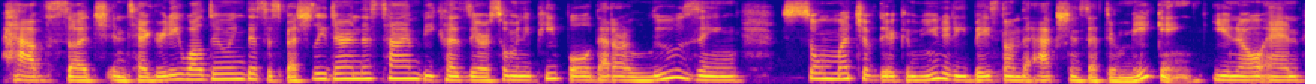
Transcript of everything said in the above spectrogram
have such integrity while doing this, especially during this time, because there are so many people that are losing so much of their community based on the actions that they're making, you know, and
